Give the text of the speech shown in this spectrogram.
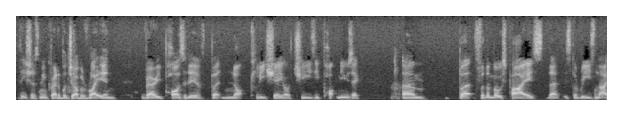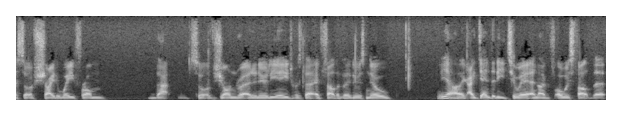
I think she does an incredible job of writing very positive but not cliche or cheesy pop music. Um, but for the most part, it's that is the reason that I sort of shied away from that sort of genre at an early age was that it felt that there was no, yeah, like identity to it, and I've always felt that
